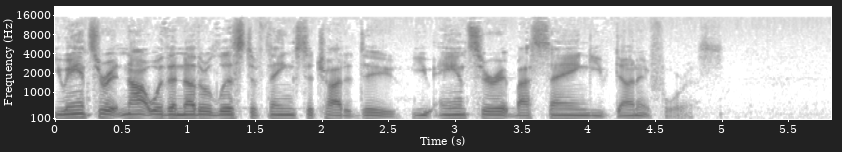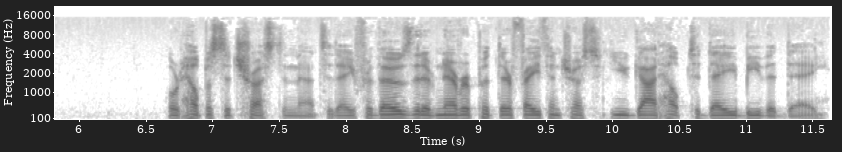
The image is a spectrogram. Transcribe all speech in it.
You answer it not with another list of things to try to do, you answer it by saying you've done it for us. Lord, help us to trust in that today. For those that have never put their faith and trust in you, God, help today be the day.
